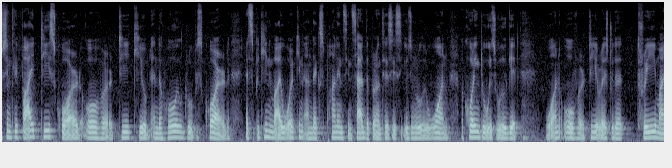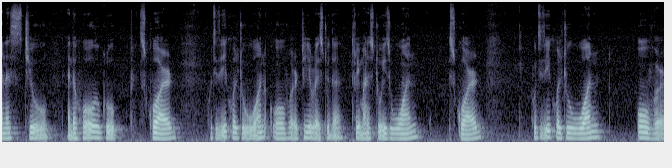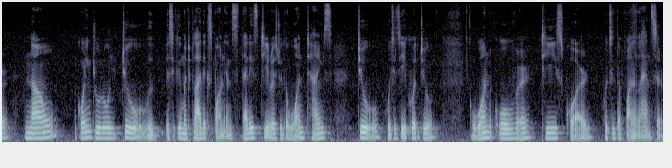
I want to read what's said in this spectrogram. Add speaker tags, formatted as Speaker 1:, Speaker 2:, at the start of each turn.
Speaker 1: to simplify t squared over t cubed and the whole group squared, let's begin by working on the exponents inside the parentheses using rule 1, according to which we will get 1 over t raised to the 3 minus 2 and the whole group squared which is equal to 1 over t raised to the 3 minus 2 is 1 squared which is equal to 1 over. Now according to rule 2 we'll basically multiply the exponents that is t raised to the 1 times 2 which is equal to 1 over t squared which is the final answer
